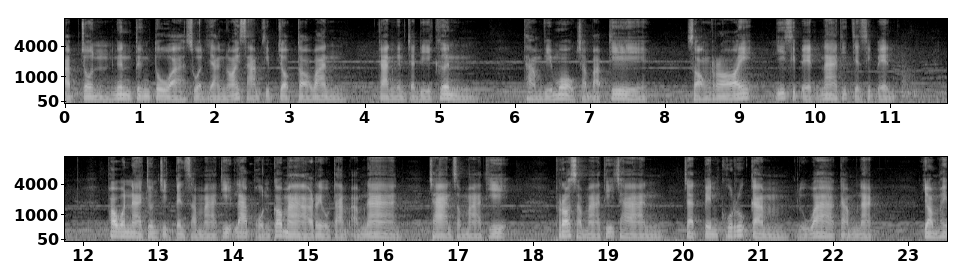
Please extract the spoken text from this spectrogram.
อับจนเงินตึงตัวสวดอย่างน้อย 30 จบต่อวัน การเงินจะดีขึ้นทำวิโมกฉบับที่ 221 หน้าที่ 71 ภาวนาจนจิตเป็นสมาธิลาภผลก็มาเร็วตามอำนาจฌานสมาธิ เพราะสมาธิฌานจัดเป็นคุรุกรรมหรือว่ากรรมหนัก ย่อมให้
